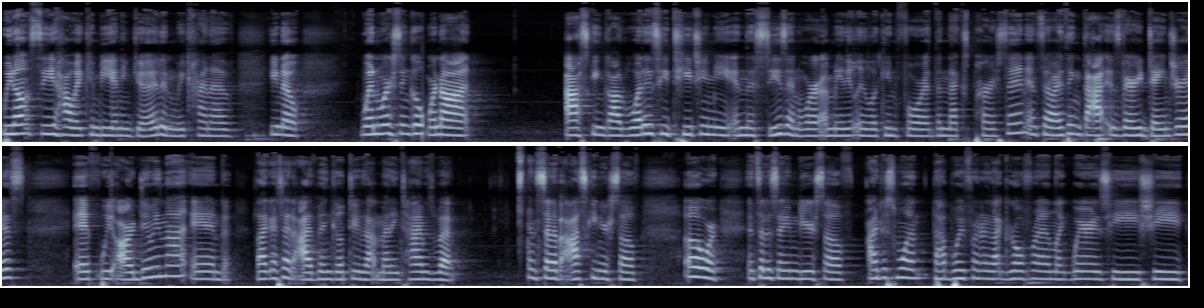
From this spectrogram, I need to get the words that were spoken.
we don't see how it can be any good and we kind of, you know, when we're single, we're not asking God, what is He teaching me in this season? We're immediately looking for the next person. And so I think that is very dangerous if we are doing that. And like I said, I've been guilty of that many times. But instead of asking yourself, oh, or instead of saying to yourself, I just want that boyfriend or that girlfriend, like, where is he, she?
